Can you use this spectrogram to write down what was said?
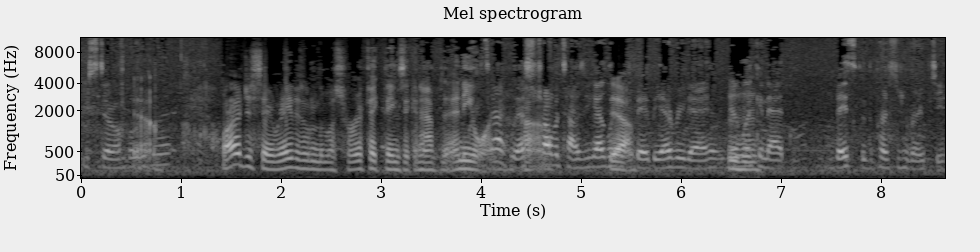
You still don't believe yeah. in it? Well, I would just say rape is one of the most horrific things that can happen to anyone. Exactly. That's um, traumatizing. You guys look yeah. at the baby every day. You're mm-hmm. looking at basically the person who raped you.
